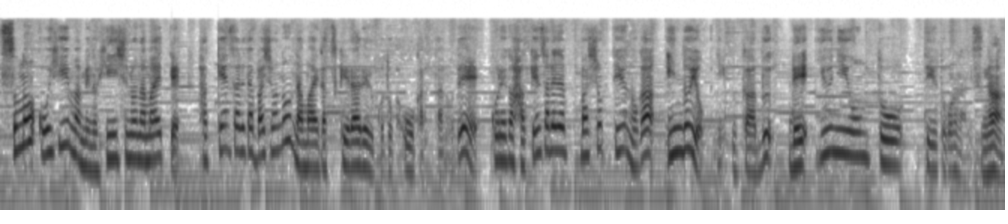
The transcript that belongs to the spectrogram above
そのコーヒー豆の品種の名前って、発見された場所の名前が付けられることが多かったので、これが発見された場所っていうのが、インド洋に浮かぶレユニオン島っていうところなんですが、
